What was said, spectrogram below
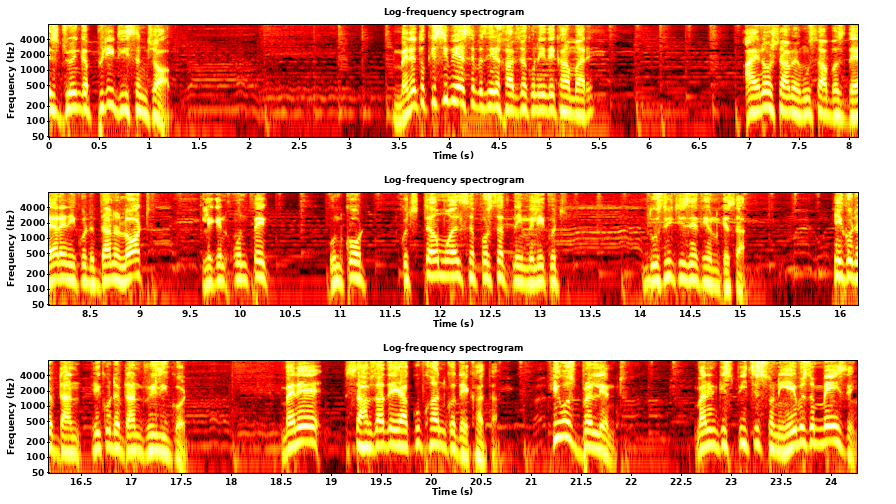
is doing a pretty decent job मैंने तो किसी भी ऐसे वज़ीर खारजा को नहीं देखा हमारे। आई नो शाह महमूद साहब there and he could have done a lot लेकिन उन पे, उनको कुछ टर्म से फुर्सत नहीं मिली, कुछ दूसरी चीज़ें थी उनके साथ। He could have done he could have done really good मैंने साहबजादे याकूब खान को देखा था। ही वाज ब्रिलियंट मैंने उनकी स्पीचेस सुनी ही वाज अमेजिंग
